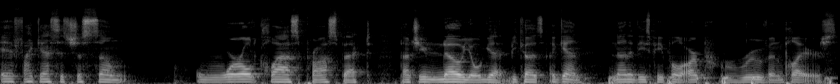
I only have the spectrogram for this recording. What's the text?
if I guess it's just some world class prospect that you know you'll get. Because again, none of these people are proven players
